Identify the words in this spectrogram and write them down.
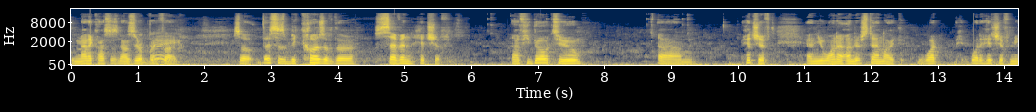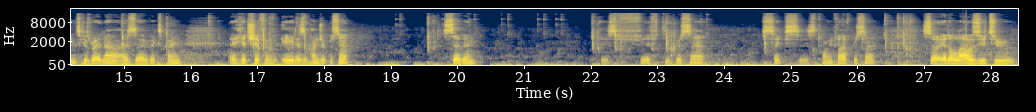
the mana cost is now 0.5. So this is because of the 7 hit shift. Now if you go to um, hit shift and you want to understand like what what a hit shift means because right now as I've explained a hit shift of 8 is 100% 7 is 50% 6 is 25% so it allows you to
